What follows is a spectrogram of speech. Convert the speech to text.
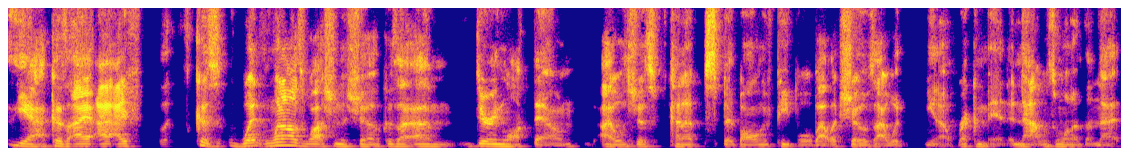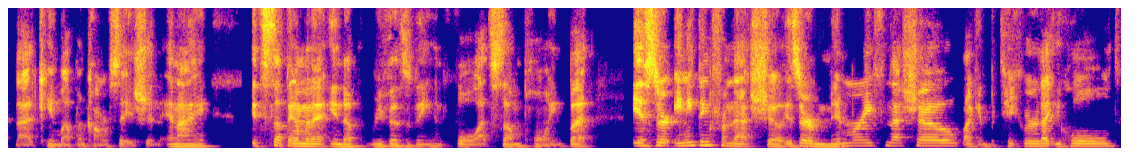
Yeah, because I, I, because when when I was watching the show, because I um during lockdown, I was just kind of spitballing with people about like shows I would you know recommend, and that was one of them that that came up in conversation, and I. It's something I'm going to end up revisiting in full at some point, but is there anything from that show? Is there a memory from that show, like in particular, that you hold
